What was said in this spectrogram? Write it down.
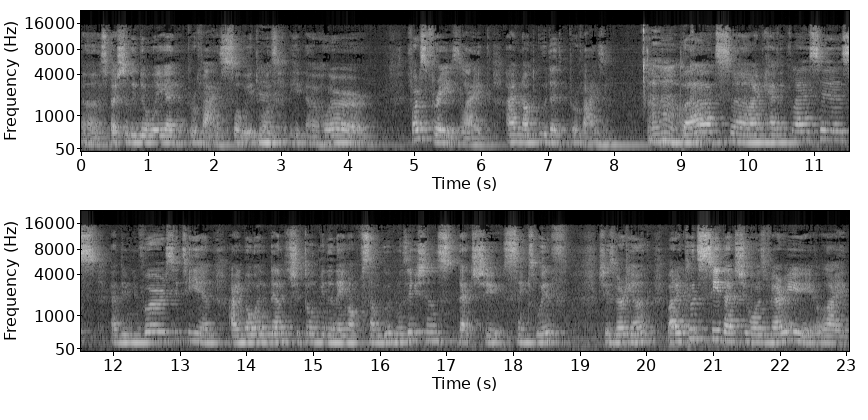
uh, especially the way I improvise. So it was he- uh, her first phrase, like "I'm not good at improvising." Ah, okay. but uh, I'm having classes at the university, and I know. And then she told me the name of some good musicians that she sings with. She's very young, but I could see that she was very like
